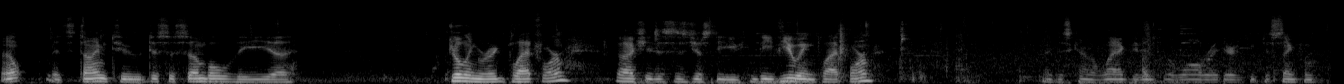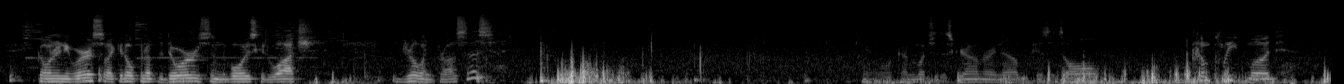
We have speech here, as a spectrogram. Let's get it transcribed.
Well, it's time to disassemble the uh, drilling rig platform. Actually, this is just the, the viewing platform. I just kind of lagged it into the wall right there to keep this thing from going anywhere so I could open up the doors and the boys could watch the drilling process. Can't walk on much of this ground right now because it's all complete mud. So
